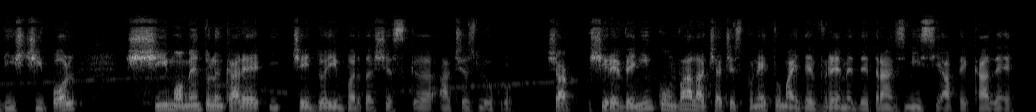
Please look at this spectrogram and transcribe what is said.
discipol și momentul în care cei doi împărtășesc acest lucru. Și, a, și revenind cumva la ceea ce spuneai tu mai devreme de transmisia pe cale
